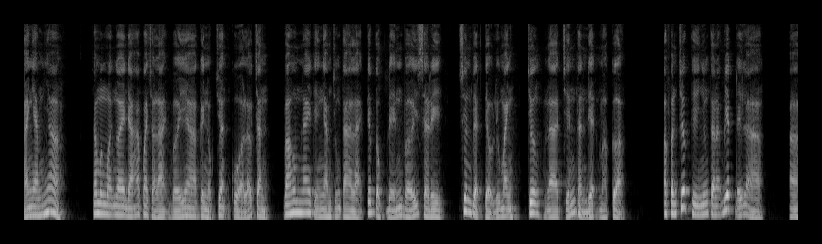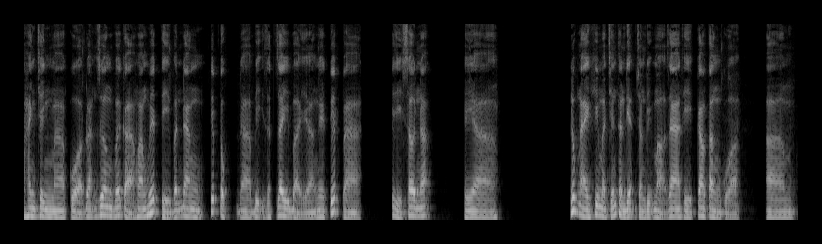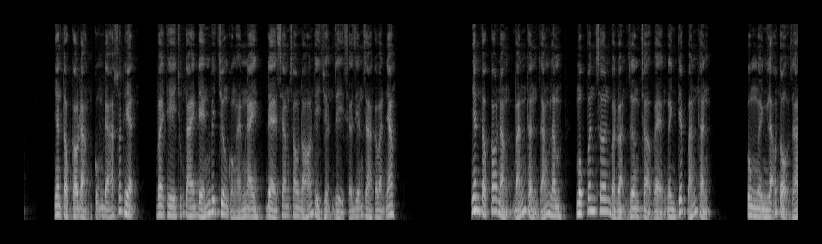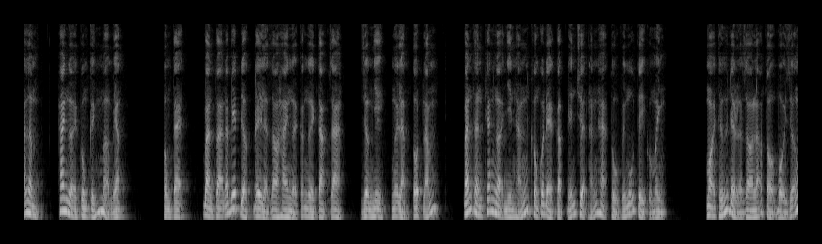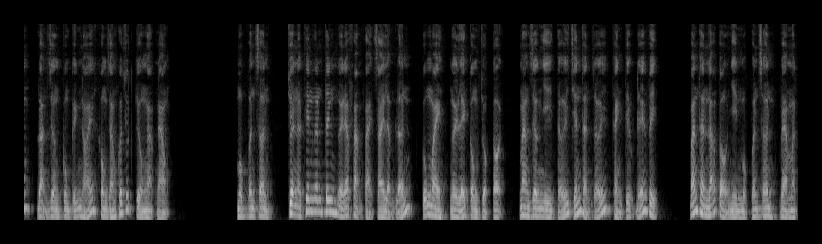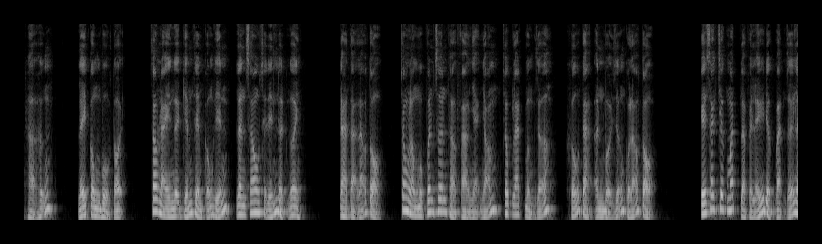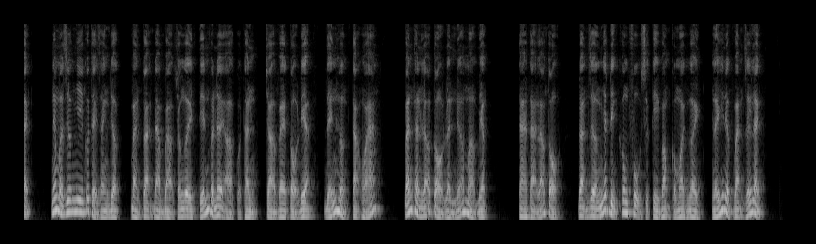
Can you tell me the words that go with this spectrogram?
anh em nhá. Chào mừng mọi người đã quay trở lại với à, kênh đọc truyện của Lão Trần. Và hôm nay thì anh em chúng ta lại tiếp tục đến với series Xuyên Việt Tiểu Lưu Manh, chương là Chiến Thần Điện Mở Cửa. Ở phần trước thì chúng ta đã biết đấy là à, hành trình mà của Đoạn Dương với cả Hoàng Huyết thì vẫn đang tiếp tục à, bị giật dây bởi à, Nghê Tuyết và cái gì Sơn đó. Thì à, lúc này khi mà Chiến Thần Điện chuẩn bị mở ra thì cao tầng của à, nhân tộc cao đẳng cũng đã xuất hiện. Vậy thì chúng ta hãy đến với chương của ngày hôm nay để xem sau đó thì chuyện gì sẽ diễn ra các bạn nhé. Nhân tộc cao đẳng bán thần Giáng Lâm, Mục Vân Sơn và Đoạn Dương trở về nghênh tiếp bán thần. Cùng nghênh lão tổ Giá Lâm, hai người cùng kính mở miệng. Không tệ, bản tọa đã biết được đây là do hai người các người tạo ra. Dương Nhi, ngươi làm tốt lắm. Bán thần khen ngợi nhìn hắn không có đề cập đến chuyện hắn hạ thủ với ngũ tỷ của mình. Mọi thứ đều là do lão tổ bồi dưỡng, đoạn dương cung kính nói không dám có chút kiêu ngạo nào. Mục Vân Sơn, chuyện là thiên ngân tinh người đã phạm phải sai lầm lớn, cũng may người lấy công chuộc tội, mang Dương Nhi tới chiến thần giới, thành tựu đế vị. Bán thần lão tổ nhìn Mục Vân Sơn, vẻ mặt hở hững, lấy công bổ tội. Sau này người kiếm thêm cống hiến, lần sau sẽ đến lượt ngươi. Đà tạ lão tổ, trong lòng Mục Vân Sơn thở phào nhẹ nhõm, chốc lát mừng rỡ, khấu tạ ân bồi dưỡng của lão tổ. Kế sách trước mắt là phải lấy được vạn giới lệnh. Nếu mà Dương Nhi có thể giành được, bản tọa đảm bảo cho ngươi tiến vào nơi ở của thần, trở về tổ địa, đến hưởng tạo hóa. Bán thần lão tổ lần nữa mở miệng. Ta tạ lão tổ, đoạn dương nhất định không phụ sự kỳ vọng của mọi người, lấy được vạn giới lệnh.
